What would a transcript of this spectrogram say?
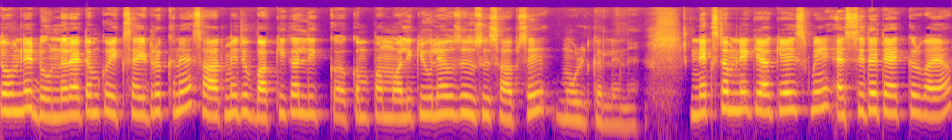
तो हमने डोनर आइटम को एक साइड रखना है, साथ में जो बाकी का मॉलिक्यूल है, उसे उस हिसाब से मोल्ड कर लेना है। नेक्स्ट हमने क्या किया, इसमें एसिड अटैक करवाया।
